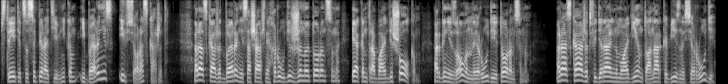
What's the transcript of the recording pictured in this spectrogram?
встретится с оперативником и Беронис и все расскажет. Расскажет Беронис о шашнях Руди с женой Торренсона и о контрабанде шелком, организованной Руди и Торренсоном. Расскажет федеральному агенту о наркобизнесе Руди,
